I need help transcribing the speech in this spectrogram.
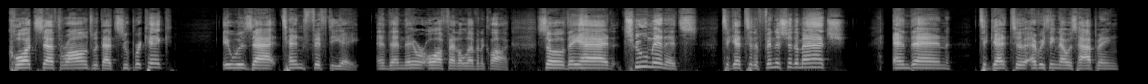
caught Seth Rollins with that super kick, it was at 10:58, and then they were off at 11 o'clock. So they had two minutes to get to the finish of the match, and then to get to everything that was happening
